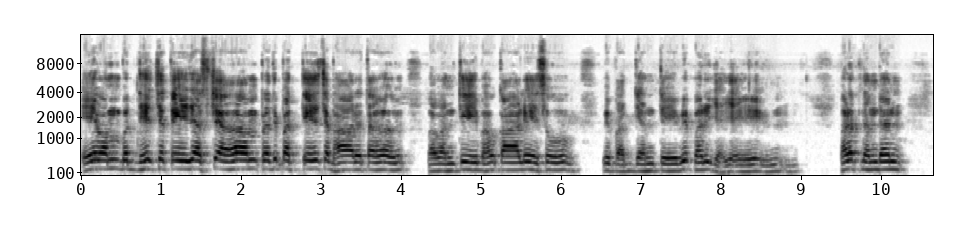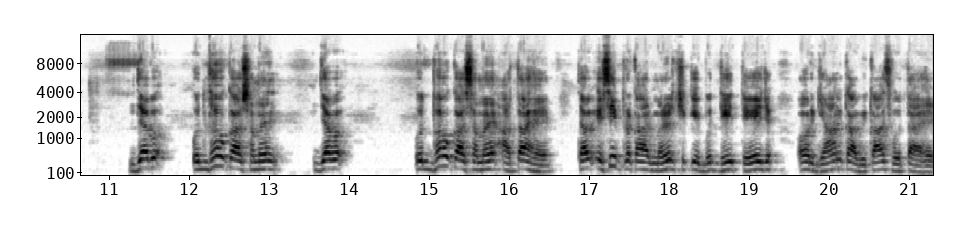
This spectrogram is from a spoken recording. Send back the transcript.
एवं बुद्धि तेजस् प्रतिपत्ति भारत भवंती भवकालेशु विपद्यंते विपर्य भरत नंदन जब उद्भव का समय, जब उद्भव का समय आता है, तब इसी प्रकार मनुष्य की बुद्धि तेज और ज्ञान का विकास होता है।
